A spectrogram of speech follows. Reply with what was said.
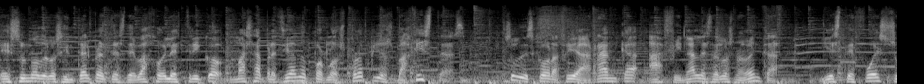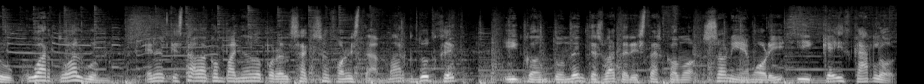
Es uno de los intérpretes de bajo eléctrico más apreciado por los propios bajistas. Su discografía arranca a finales de los 90 y este fue su cuarto álbum, en el que estaba acompañado por el saxofonista Mark Dudhit y contundentes bateristas como Sonny Emory y Keith Carlot.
